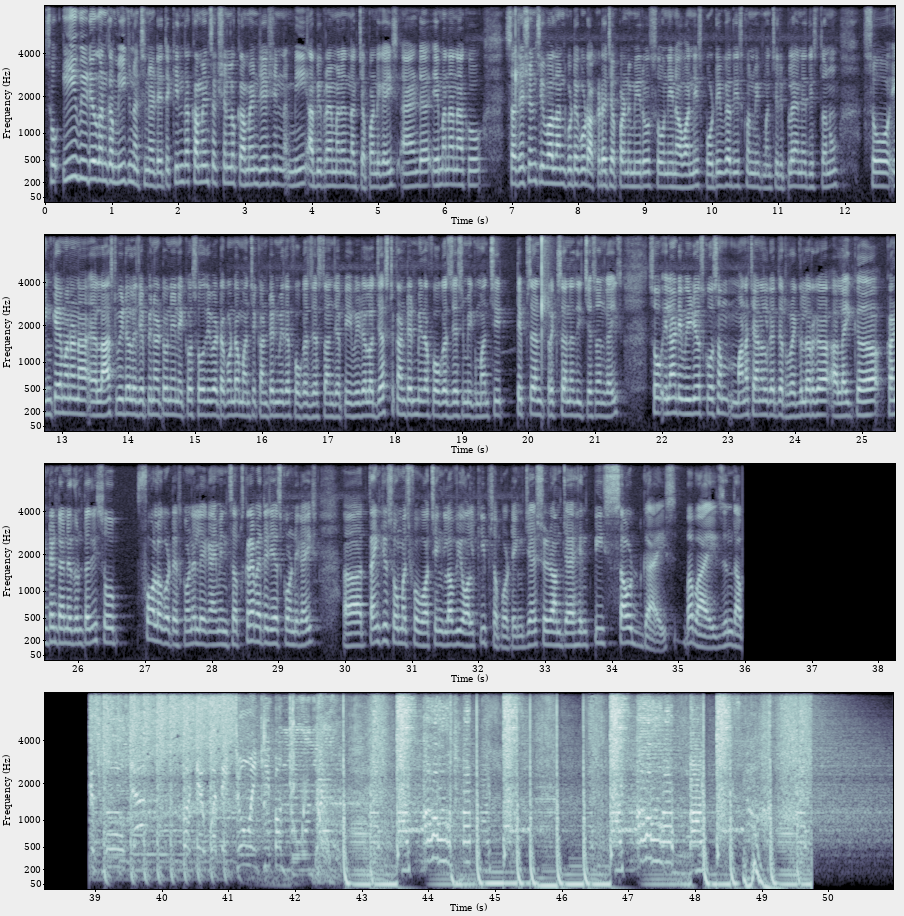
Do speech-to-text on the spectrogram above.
సో ఈ వీడియో కనుక మీకు నచ్చినట్టయితే కింద కమెంట్ సెక్షన్లో కమెంట్ చేసి మీ అభిప్రాయం అనేది నాకు చెప్పండి గైస్ అండ్ ఏమైనా నాకు సజెషన్స్ ఇవ్వాలనుకుంటే కూడా అక్కడే చెప్పండి మీరు. సో నేను అవన్నీ స్పోర్టివ్గా తీసుకొని మీకు మంచి రిప్లై అనేది ఇస్తాను. సో ఇంకేమైనా నా uh, లాస్ట్ వీడియోలో చెప్పినట్టు నేను ఎక్కువ సోది పెట్టకుండా మంచి కంటెంట్ మీదే ఫోకస్ చేస్తాను అని చెప్పి ఈ వీడియోలో జస్ట్ కంటెంట్ మీద ఫోకస్ చేసి మీకు మంచి టిప్స్ అండ్ ట్రిక్స్ అనేది ఇచ్చేసాను గైస్ సో ఇలాంటి వీడియోస్ కోసం మన ఛానల్కి అయితే రెగ్యులర్గా లైక్ కంటెంట్ అనేది ఉంటుంది. సో ఫాలో కొట్టేసుకోండి. లేక ఐ మీన్ సబ్స్క్రైబ్ అయితే చేసుకోండి guys thank you so much for watching love you all keep supporting జై శ్రీరామ్ జై Hind peace out guys bye జిందా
